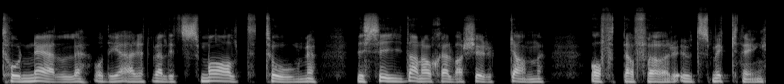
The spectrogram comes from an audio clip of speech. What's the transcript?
tornell och det är ett väldigt smalt torn vid sidan av själva kyrkan ofta för utsmyckning.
